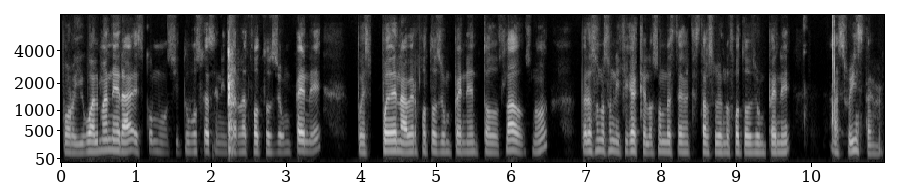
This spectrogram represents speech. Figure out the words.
por igual manera es como si tú buscas en internet fotos de un pene, pues pueden haber fotos de un pene en todos lados, ¿no? Pero eso no significa que los hombres tengan que estar subiendo fotos de un pene a su Instagram.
